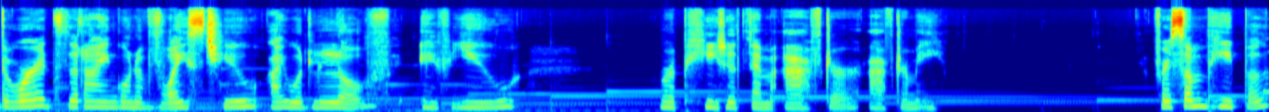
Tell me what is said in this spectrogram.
the words that I'm going to voice to you, I would love if you repeated them after after me. For some people,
